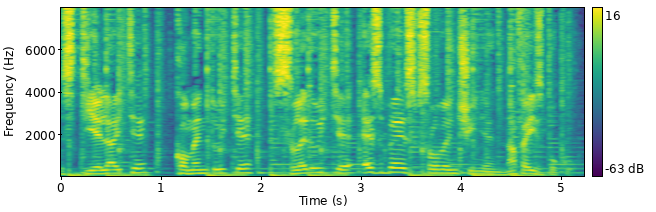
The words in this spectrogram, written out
Zdieľajte, komentujte, sledujte SBS v Slovenčine na Facebooku.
